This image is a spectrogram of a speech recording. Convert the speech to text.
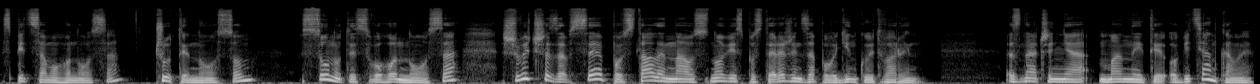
з-під самого носа, чути носом, сунути свого носа швидше за все повстали на основі спостережень за поведінкою тварин. Значення манити обіцянками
